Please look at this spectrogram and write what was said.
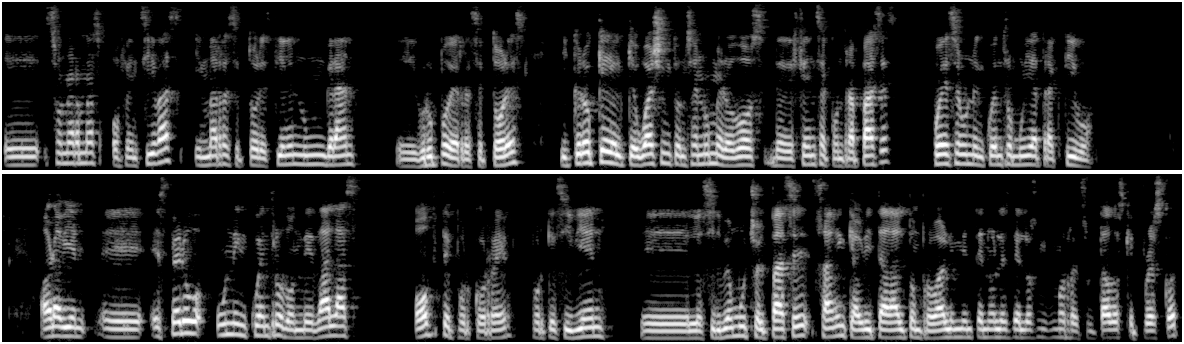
eh, son armas ofensivas y más receptores. Tienen un gran eh, grupo de receptores y creo que el que Washington sea número 2 de defensa contra pases puede ser un encuentro muy atractivo. Ahora bien, eh, espero un encuentro donde Dallas opte por correr, porque si bien eh, le sirvió mucho el pase, saben que ahorita Dalton probablemente no les dé los mismos resultados que Prescott.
